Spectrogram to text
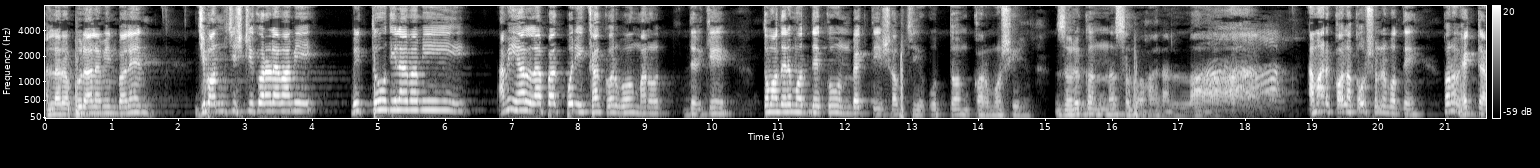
আল্লাহ রব্বুল আলামিন বলেন, জীবন সৃষ্টি করালাম আমি, মৃত্যু দিলাম আমি আমি আল্লাহ পাক পরীক্ষা করব মানবদেরকে তোমাদের মধ্যে কোন ব্যক্তি সবচেয়ে উত্তম কর্মশীল? জোরকন্যা আল্লাহ আমার কলা কৌশলের মধ্যে কোনো ভেক্টর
